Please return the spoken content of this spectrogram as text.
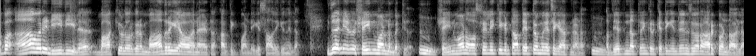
അപ്പോൾ ആ ഒരു രീതിയിൽ ബാക്കിയുള്ളവർക്കൊരു മാതൃകയാവാനായിട്ട് ഹാർദിക് പാണ്ഡ്യയ്ക്ക് സാധിക്കുന്നില്ല. ഇത് തന്നെയാണ് ഷെയ്ൻ വാണിനും പറ്റിയത്. ഷെയ്ൻ വാൺ ഓസ്ട്രേലിയക്ക് കിട്ടാത്ത ഏറ്റവും മികച്ച ക്യാപ്റ്റനാണ് അദ്ദേഹത്തിന്റെ അത്രയും ക്രിക്കറ്റിംഗ് ഇന്ത്യൻസ് വേറെ ആർക്കും ഉണ്ടാവില്ല.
